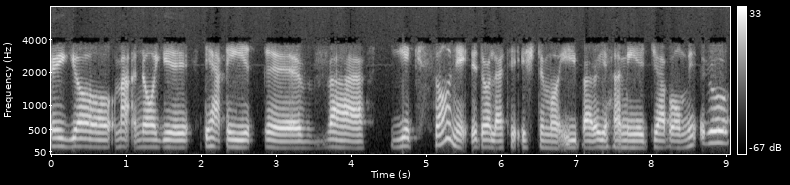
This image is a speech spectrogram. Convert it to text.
یا معنای دقیق و یکسان عدالت اجتماعی برای همه جوامع رو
